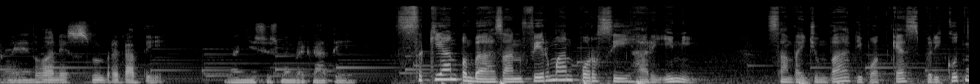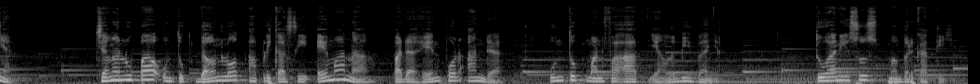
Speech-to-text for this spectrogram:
Amin. Tuhan Yesus memberkati. Tuhan Yesus memberkati. Sekian pembahasan firman porsi hari ini. Sampai jumpa di podcast berikutnya. Jangan lupa untuk download aplikasi Emana pada handphone Anda untuk manfaat yang lebih banyak. Tuhan Yesus memberkati.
